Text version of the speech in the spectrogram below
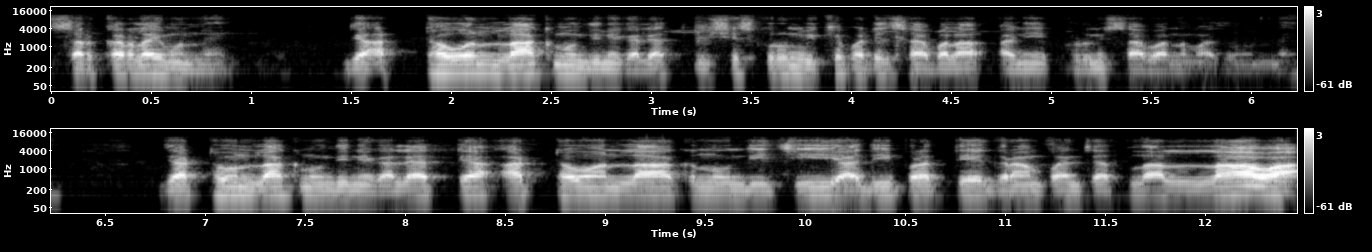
सरकारलाही म्हणणं आहे जे अठ्ठावन्न लाख नोंदी निघाल्यात विशेष करून विखे पाटील साहेबाला आणि फडणवीस साहेबांना माझं म्हणणं आहे. जे अठ्ठावन्न लाख नोंदी निघाल्यात त्या अठ्ठावन्न लाख नोंदीची यादी प्रत्येक ग्रामपंचायतला लावा.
